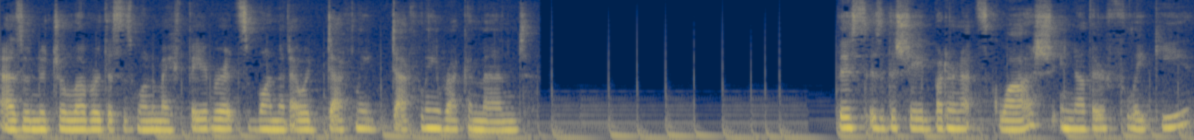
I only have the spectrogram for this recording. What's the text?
As a neutral lover, this is one of my favorites, one that I would definitely, definitely recommend. This is the shade Butternut Squash, another flaky.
